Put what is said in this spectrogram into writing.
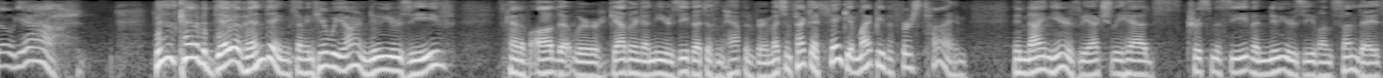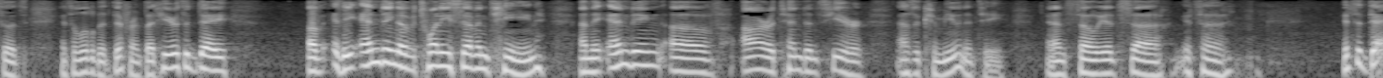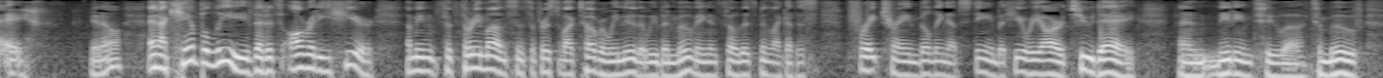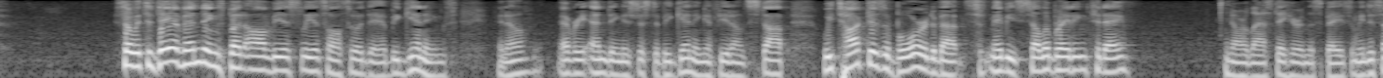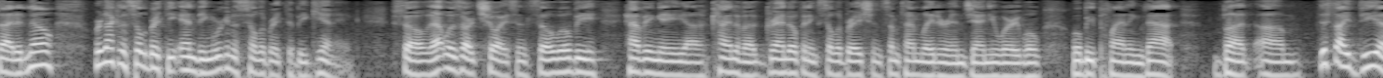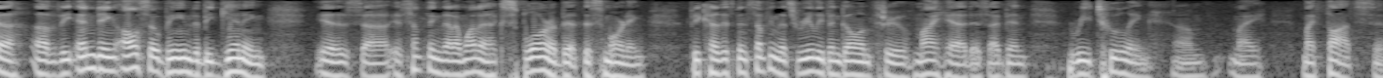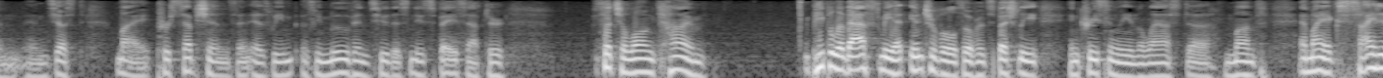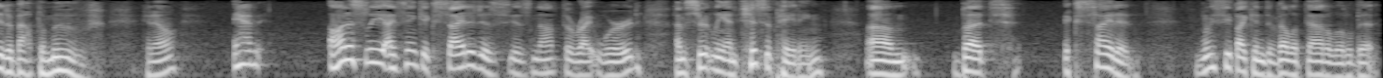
So, yeah, this is kind of a day of endings. I mean, here we are, New Year's Eve. It's kind of odd that we're gathering on New Year's Eve. That doesn't happen very much. In fact, I think it might be the first time in nine years we actually had Christmas Eve and New Year's Eve on Sunday, so it's, it's a little bit different. But here's a day of the ending of 2017 and the ending of our attendance here as a community. And so it's a, it's a, it's a day you know? And I can't believe that it's already here. I mean, for three months since the 1st of October, we knew that we've been moving, and so it's been like a, this freight train building up steam. But here we are today and needing to, uh, to move. So it's a day of endings, but obviously it's also a day of beginnings. You know, every ending is just a beginning if you don't stop. We talked as a board about maybe celebrating today you know, our last day here in the space, and we decided, no, we're not going to celebrate the ending. We're going to celebrate the beginning. So that was our choice, and so we'll be having a uh, kind of a grand opening celebration sometime later in January. We'll we'll be planning that. But um, this idea of the ending also being the beginning is uh, is something that I want to explore a bit this morning because it's been something that's really been going through my head as I've been retooling um, my my thoughts and, and just my perceptions and as we as we move into this new space after such a long time. People have asked me at intervals over, especially increasingly in the last uh, month, am I excited about the move? You know, and honestly, I think excited is is not the right word. I'm certainly anticipating, um, but excited. Let me see if I can develop that a little bit.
